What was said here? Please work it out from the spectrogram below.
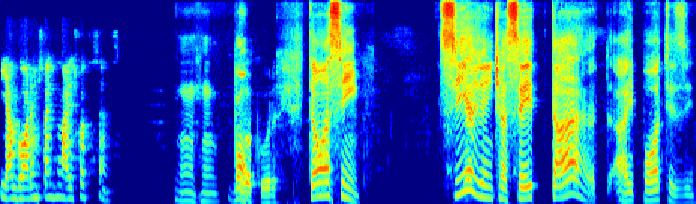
e agora a gente está em mais de 400. Uhum. Bom, loucura. então assim, se a gente aceitar a hipótese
